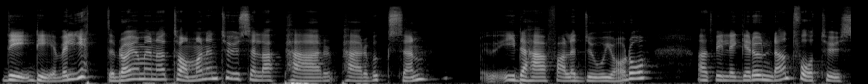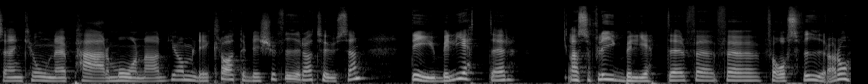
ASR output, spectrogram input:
det, det är väl jättebra. Jag menar, tar man en tusenlapp per, per vuxen, i det här fallet du och jag då, att vi lägger undan 2000 kronor per månad, ja men det är klart det blir 24 000. Det är ju biljetter, alltså flygbiljetter för, för, för oss fyra då.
